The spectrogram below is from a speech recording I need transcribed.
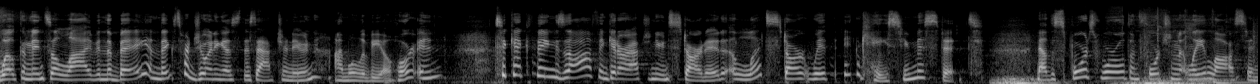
Welcome into Live in the Bay, and thanks for joining us this afternoon. I'm Olivia Horton. To kick things off and get our afternoon started, let's start with In Case You Missed It. Now, the sports world unfortunately lost an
